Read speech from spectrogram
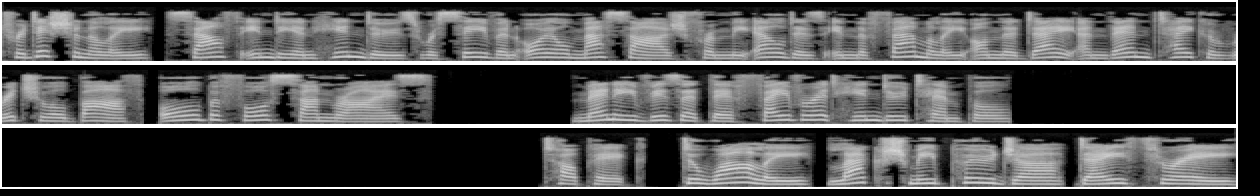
Traditionally, South Indian Hindus receive an oil massage from the elders in the family on the day and then take a ritual bath, all before sunrise. Many visit their favorite Hindu temple. Topic: Diwali, Lakshmi Puja, Day 3.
